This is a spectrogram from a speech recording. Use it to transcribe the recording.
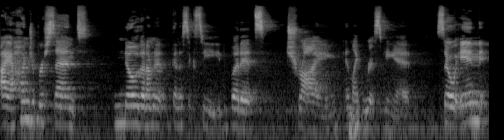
I 100% know that I'm going to succeed, but it's trying and like risking it. So, in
